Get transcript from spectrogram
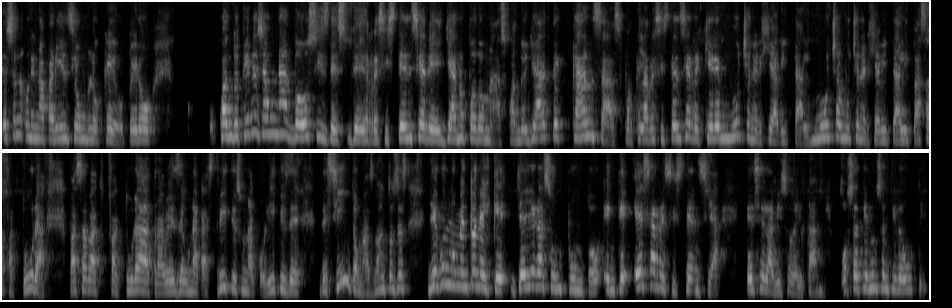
es en, apariencia un bloqueo, pero cuando tienes ya una dosis de, resistencia de ya no puedo más, cuando ya te cansas, porque la resistencia requiere mucha energía vital, mucha, mucha energía vital y pasa factura, pasa factura a través de una gastritis, una colitis, de, de síntomas, ¿no? Entonces llega un momento en el que ya llegas a un punto en que esa resistencia es el aviso del cambio. O sea, tiene un sentido útil.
